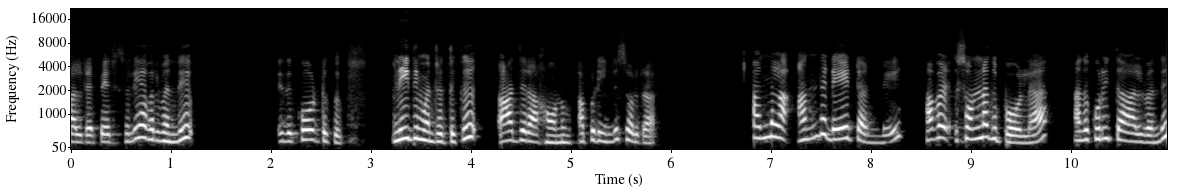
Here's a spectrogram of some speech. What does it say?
ஆள்ற பேர் சொல்லி அவர் வந்து இது கோர்ட்டுக்கு நீதிமன்றத்துக்கு ஆஜராகணும் அப்படின்னு சொல்றார். அந்த அந்த டேட் அண்டு அவர் சொன்னது போல அந்த குறித்த ஆள் வந்து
